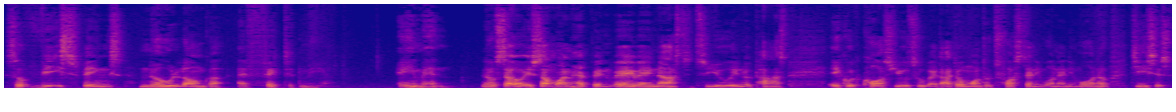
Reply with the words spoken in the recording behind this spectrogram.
So these things no longer affected me. Amen. You know, so if someone had been very, very nasty to you in the past, it could cause you to that I don't want to trust anyone anymore. No, Jesus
